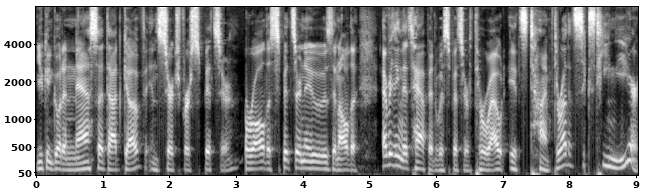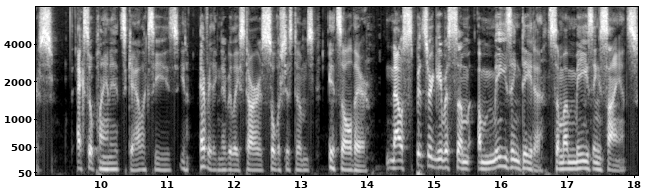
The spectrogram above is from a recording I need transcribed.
You can go to nasa.gov and search for Spitzer for all the Spitzer news and all the everything that's happened with Spitzer throughout its time, throughout its 16 years. Exoplanets, galaxies, you know, everything, nebulae stars, solar systems, it's all there. Now Spitzer gave us some amazing data, some amazing science.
